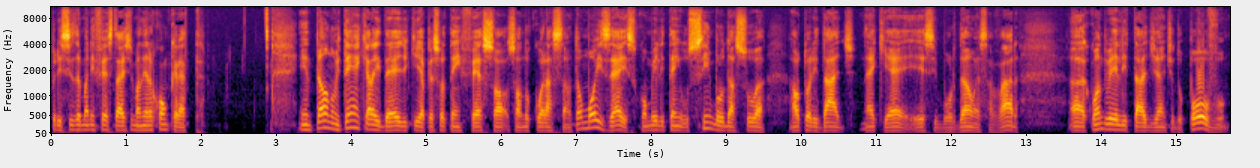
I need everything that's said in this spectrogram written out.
precisa manifestar isso de maneira concreta. Então não tem aquela ideia de que a pessoa tem fé só, só no coração. Então Moisés, como ele tem o símbolo da sua autoridade, né, que é esse bordão, essa vara, uh, quando ele está diante do povo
